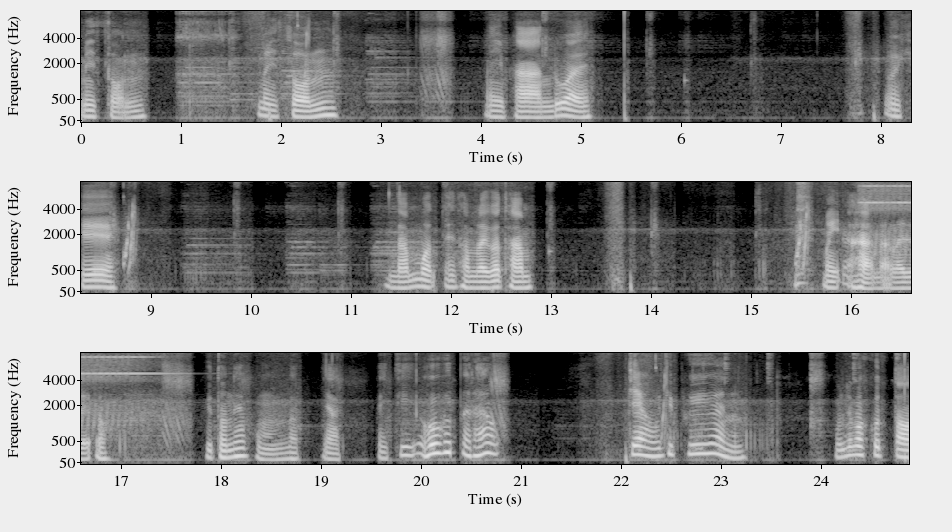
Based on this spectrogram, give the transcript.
ไม่สน ไม่สน ไม่ผ่านด้วย โอเคน้ำหมดให้ทำอะไรก็ทำไม่อ่านอะไรเลยโอ้คือตอนนี้ผมแบบอยากไปที่ โอ้ยเปิดแล้วแจ๋วที่เพื่อน ผมจะมาขุดต่อ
